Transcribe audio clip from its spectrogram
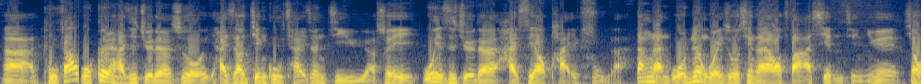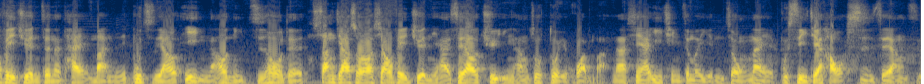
那浦发，我个人还是觉得说还是要兼顾财政纪律啊，所以我也是觉得还是要排付啦。当然，我认为说现在要发现金，因为消费券真的太慢了，你不只要印，然后你之后的商家收到消费券，你还是要去银行做兑换嘛。那现在疫情这么严重，那也不是一件好事。这样子，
